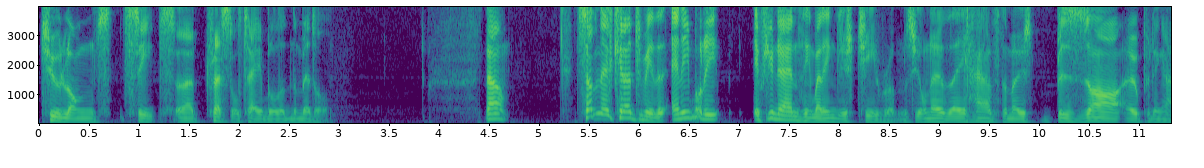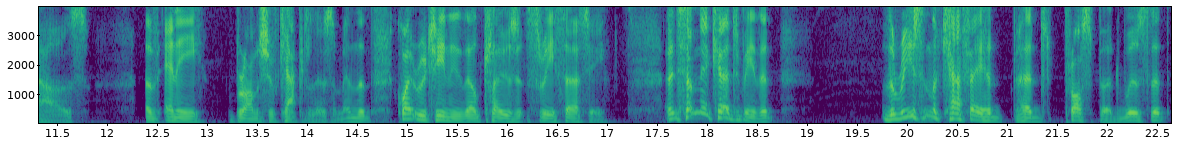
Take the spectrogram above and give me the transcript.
two long seats and a trestle table in the middle. Now, it suddenly occurred to me that anybody, if you know anything about English tea rooms, you'll know they have the most bizarre opening hours of any branch of capitalism, in that quite routinely they'll close at 3.30. And it suddenly occurred to me that the reason the cafe had, had prospered was that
